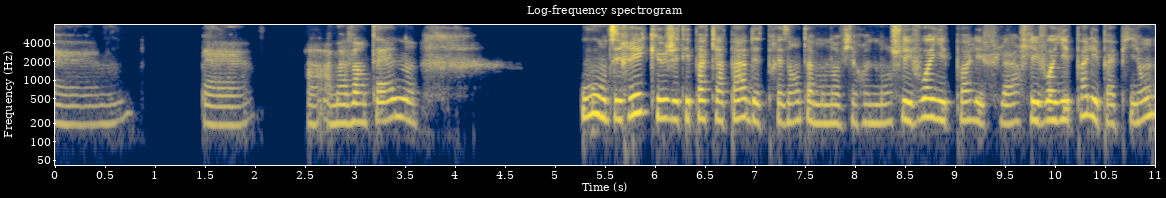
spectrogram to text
euh, ben, à, ma vingtaine, où on dirait que j'étais pas capable d'être présente à mon environnement. Je les voyais pas les fleurs, je les voyais pas les papillons.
